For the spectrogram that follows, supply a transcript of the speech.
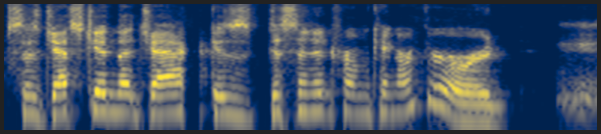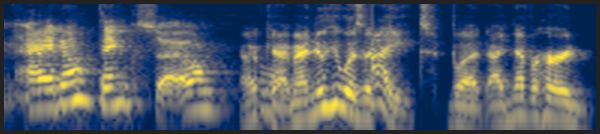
suggestion that Jack is descended from King Arthur, or I don't think so. okay? I mean, I knew he was a knight, but I never heard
